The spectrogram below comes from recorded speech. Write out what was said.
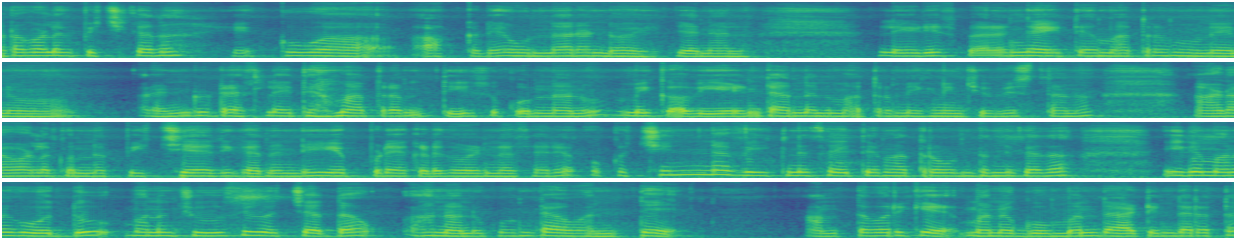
ఆడవాళ్ళకి పిచ్చి కదా ఎక్కువ అక్కడే ఉన్నారండి జనాలు. లేడీస్ పరంగా అయితే మాత్రం నేను రెండు డ్రెస్సులు అయితే మాత్రం తీసుకున్నాను. మీకు అవి ఏంటి అన్నది మాత్రం మీకు నేను చూపిస్తాను. ఆడవాళ్ళకు ఉన్న పిచ్చి అది కదండి. ఎప్పుడు ఎక్కడికి వెళ్ళినా సరే ఒక చిన్న వీక్నెస్ అయితే మాత్రం ఉంటుంది కదా. ఇది మనకు వద్దు. మనం చూసి వచ్చేద్దాం అని అనుకుంటాం అంతే. అంతవరకే మన గుమ్మం దాటిన తర్వాత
